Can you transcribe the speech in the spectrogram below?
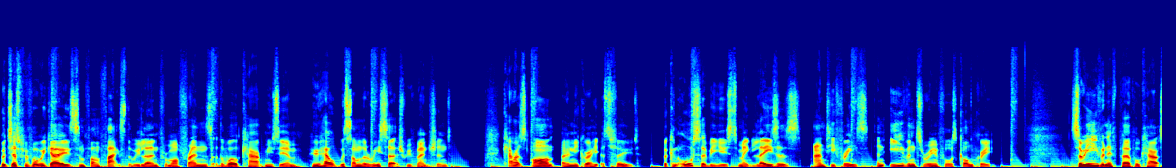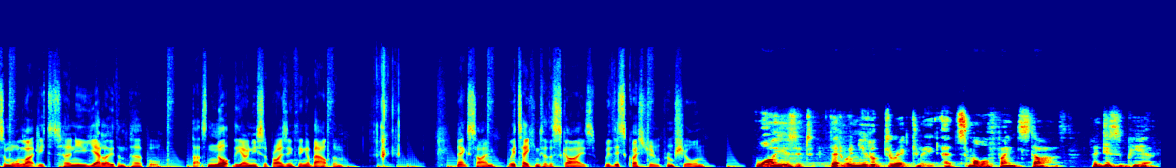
But just before we go, some fun facts that we learned from our friends at the World Carrot Museum who helped with some of the research we've mentioned. Carrots aren't only great as food, but can also be used to make lasers, antifreeze, and even to reinforce concrete. So even if purple carrots are more likely to turn you yellow than purple, that's not the only surprising thing about them. Next time, we're taking to the skies with this question from Sean. Why is it that when you look directly at small faint stars, they disappear,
